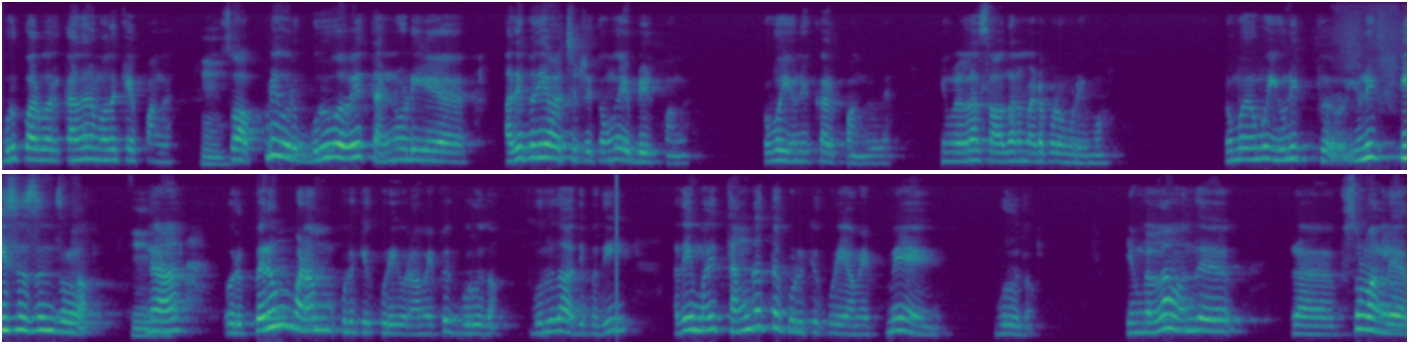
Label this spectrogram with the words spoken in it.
குரு பார்வை இருக்கான்னு முதல் கேட்பாங்க. ஸோ அப்படி ஒரு குருவவே தன்னுடைய அதிபதியா வச்சுட்டு இருக்கவங்க எப்படி இருப்பாங்க? ரொம்ப யூனிக்கா இருப்பாங்கல்ல. இவங்களெல்லாம் சாதாரண இடப்பட முடியுமா? ரொம்ப ரொம்ப யூனிக் யூனிக் பீசஸ்ன்னு சொல்லலாம். ஏன்னா ஒரு பெரும் பணம் குறிக்கக்கூடிய ஒரு அமைப்பு குரு தான் குரு தான் அதிபதி. அதே மாதிரி தங்கத்தை குறிக்கக்கூடிய அமைப்புமே குரு தான் இவங்கெல்லாம் வந்து சொல்லுவாங்க இல்லையா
